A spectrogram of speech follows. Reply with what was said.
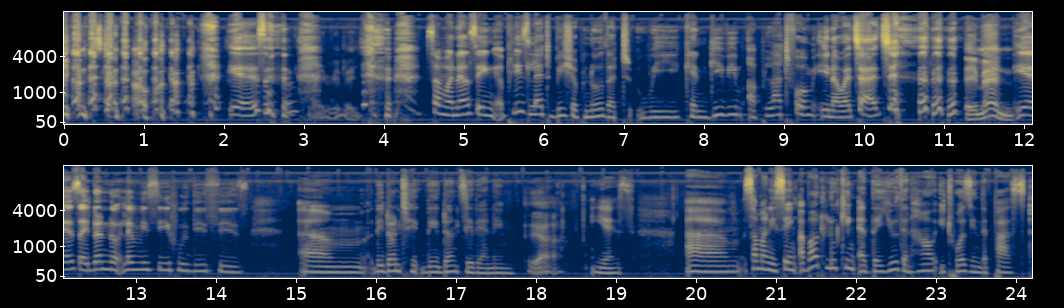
you understand how? yes. that's my village. Someone else saying, "Uh, please let Bishop know that we can give him a platform in our church. Amen. yes, I don't know. Let me see who this is. Um, they don't. They don't say their name. Yeah. Yes. Um, someone is saying about looking at the youth and how it was in the past.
